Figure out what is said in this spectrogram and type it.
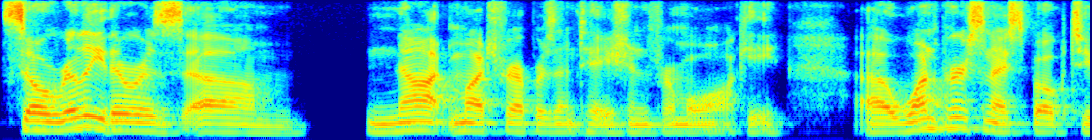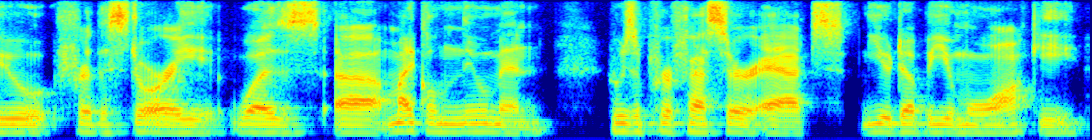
So really, there was um, not much representation for Milwaukee. Uh, one person I spoke to for the story was uh, Michael Newman, who's a professor at UW Milwaukee,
